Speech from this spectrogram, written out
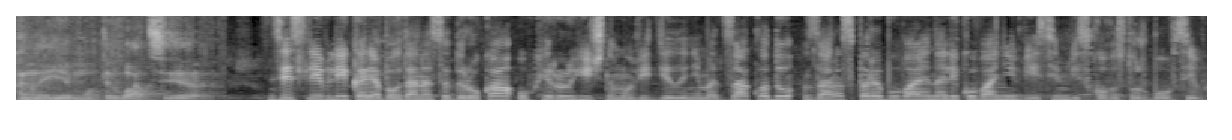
в мене є мотивація. Зі слів лікаря Богдана Сидорука, у хірургічному відділенні медзакладу зараз перебуває на лікуванні вісім військовослужбовців.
